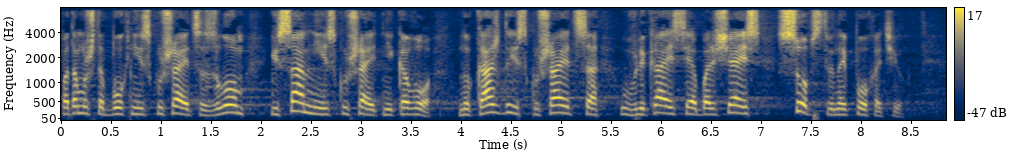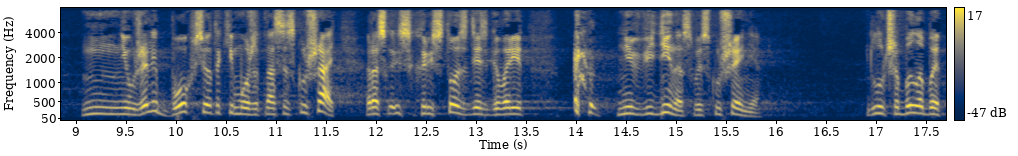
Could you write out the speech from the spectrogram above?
потому что Бог не искушается злом и сам не искушает никого, но каждый искушается, увлекаясь и обольщаясь собственной похотью». Неужели Бог все-таки может нас искушать, раз Христос здесь говорит, «Не введи нас в искушение»? Лучше было бы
